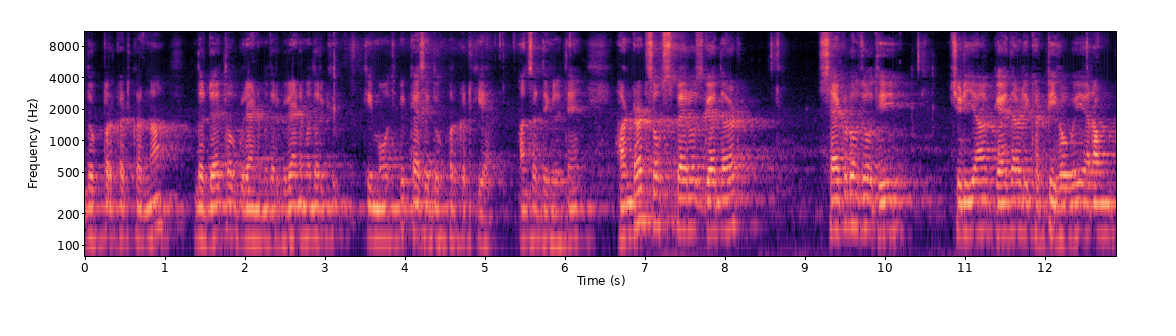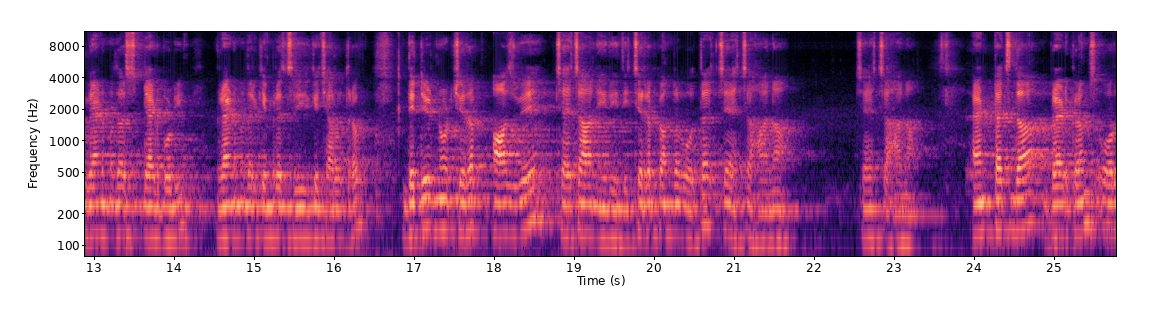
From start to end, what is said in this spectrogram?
दुख प्रकट करना। The death of grandmother grandmother की मौत पे कैसे दुख प्रकट किया? आंसर देख लेते हैं। हंड्रेड्स ऑफ़ स्पैरोज गैदर्ड सैकड़ों जो थी, चिड़िया गैदर्ड इकट्ठी हो गई around grandmother's dead body grandmother के मृत शरीर के चारों तरफ़। दे डिड नॉट चिरप आज वे चहचाह नहीं रही थी। चिरप का मतलब होता है चहचहाना चहचहाना। And touch the bread crumbs और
